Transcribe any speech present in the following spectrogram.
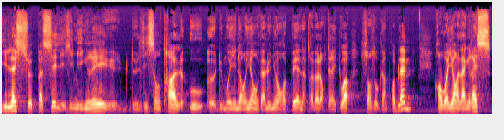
Ils laissent passer les immigrés de centrale ou du Moyen-Orient vers l'Union européenne à travers leur territoire sans aucun problème renvoyant à la Grèce,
